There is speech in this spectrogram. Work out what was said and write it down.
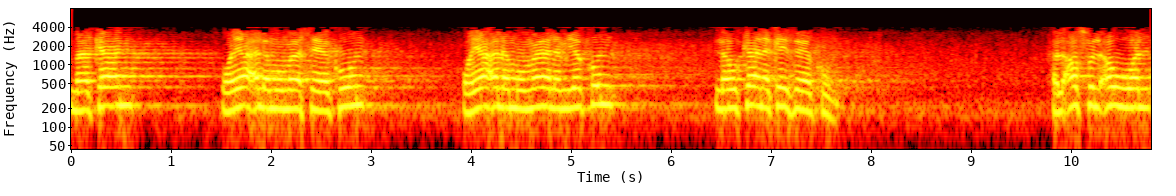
ما كان ويعلم ما سيكون ويعلم ما لم يكن لو كان كيف يكون. فالأصل الأول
